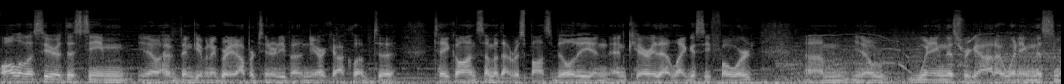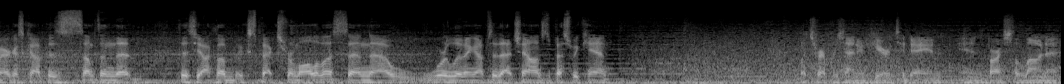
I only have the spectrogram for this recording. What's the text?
all of us here at this team, you know, have been given a great opportunity by the New York Yacht Club to take on some of that responsibility and, and carry that legacy forward. Um, you know, winning this regatta, winning this America's Cup is something that this yacht club expects from all of us, and uh, we're living up to that challenge as best we can. What's represented here today in, in Barcelona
